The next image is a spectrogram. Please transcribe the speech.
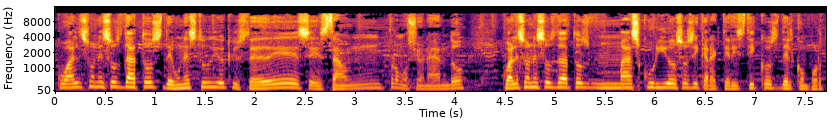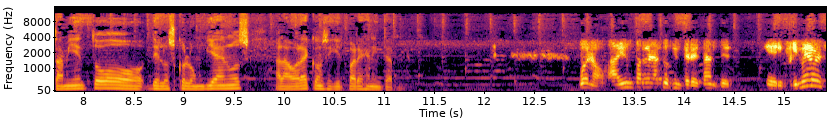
¿cuáles son esos datos de un estudio que ustedes están promocionando? ¿Cuáles son esos datos más curiosos y característicos del comportamiento de los colombianos a la hora de conseguir pareja en Internet? Bueno, hay un par de datos interesantes. El primero es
